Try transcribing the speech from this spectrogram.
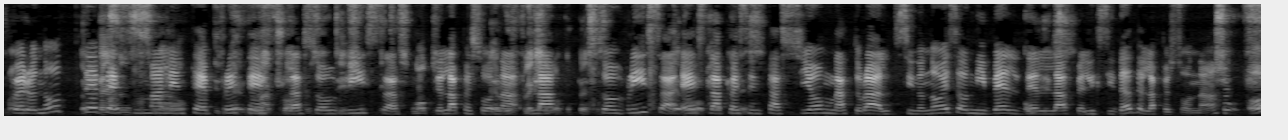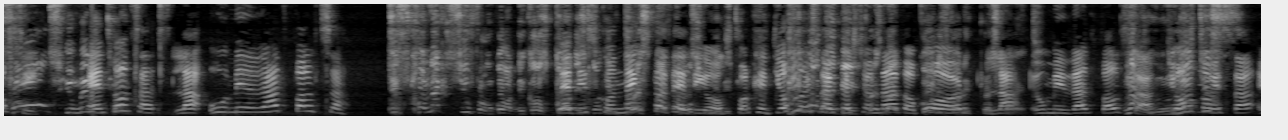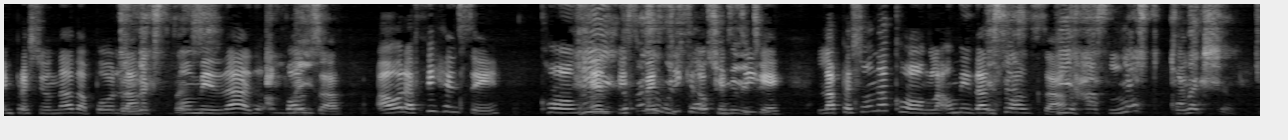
Pero no debes malinterpretes la sonrisa de la persona. La sonrisa es la presentación natural, sino no es el nivel de la felicidad de la persona. So, Oh, sí. Entonces, la humildad falsa disconnects you from God because te desconecta de Dios porque Dios no está impresionado por la humildad falsa. Dios no está impresionada por la Amazing. falsa. Ahora fíjense con He- el versículo que sigue. La persona con la says falsa,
